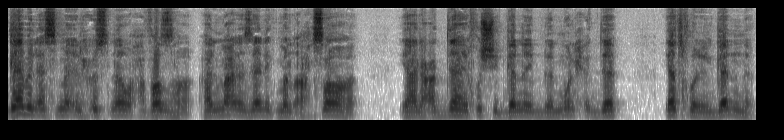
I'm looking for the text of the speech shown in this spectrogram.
جاب الأسماء الحسنى وحفظها هل معنى ذلك من أحصاها؟ يعني عدها يخش الجنة يبقى الملحد ده يدخل الجنة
